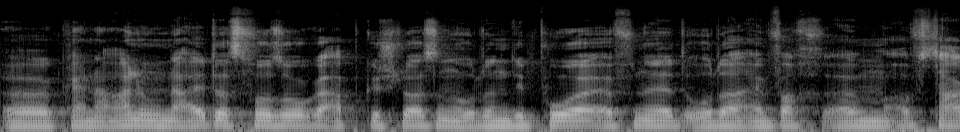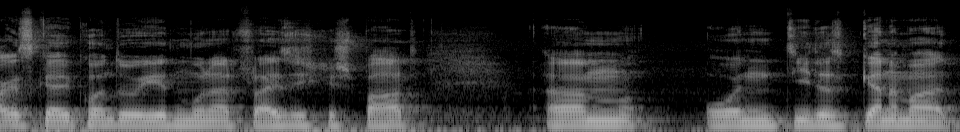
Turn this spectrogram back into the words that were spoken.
äh, keine Ahnung, eine Altersvorsorge abgeschlossen oder ein Depot eröffnet oder einfach ähm, aufs Tagesgeldkonto jeden Monat fleißig gespart ähm, und die das gerne mal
